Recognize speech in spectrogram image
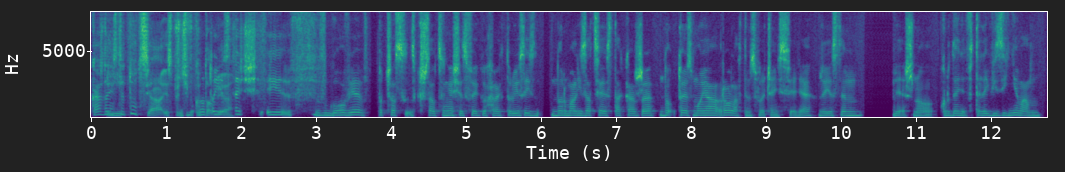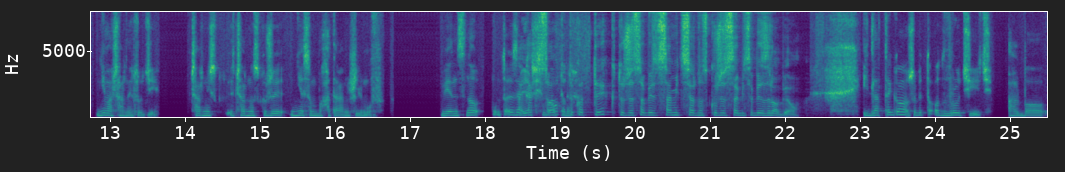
Każda instytucja jest przeciwko no to tobie. jesteś y, w głowie podczas kształcenia się swojego charakteru, jesteś, normalizacja jest taka, że no, to jest moja rola w tym społeczeństwie, nie? Że jestem, wiesz, no kurde, w telewizji nie mam, nie ma czarnych ludzi. Czarni, czarnoskórzy nie są bohaterami filmów. Więc no, to jest A jak są, to tylko tych, którzy sobie sami czarnoskórzy sami sobie zrobią. I dlatego, żeby to odwrócić, albo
